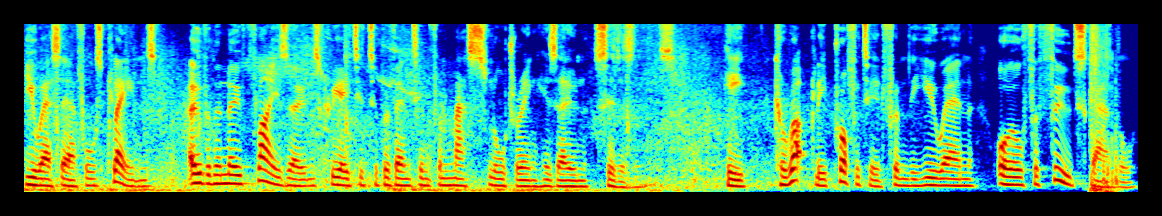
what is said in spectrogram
US Air Force planes over the no fly zones created to prevent him from mass slaughtering his own citizens. He corruptly profited from the UN oil for food scandal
